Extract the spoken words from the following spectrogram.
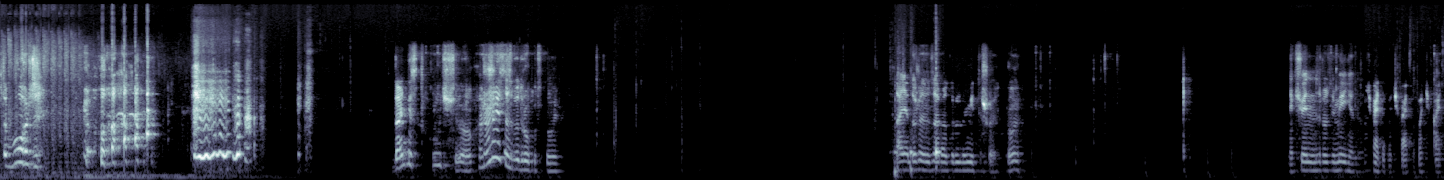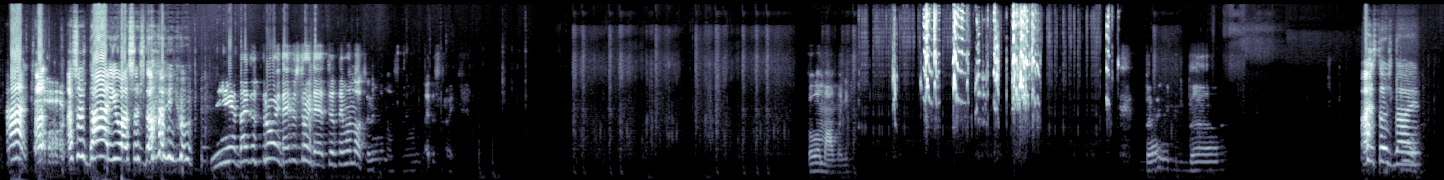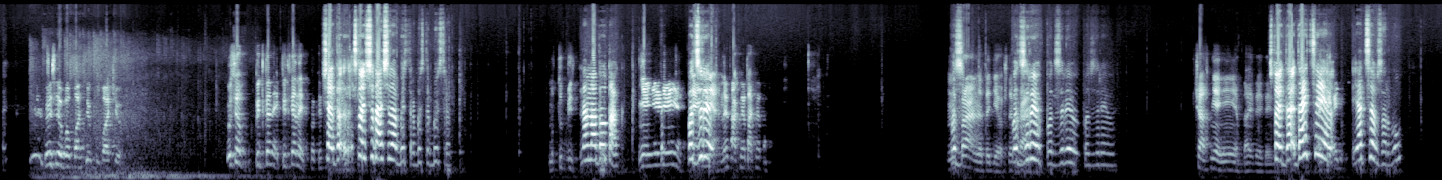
Та боже. Да не скучно. Хорошо, я з ведро пустую. Таня должен зараз зрозуміти, що я строю. Якщо я не зрозумію, я не... Почекайте, почекайте, почекайте. А, а, осуждаю, осуждаю. Ні, дай дострой, дай дострой, дай, це не воно, це не воно, це не воно, дай дострой. Поламав мені. Дай, да. Осуждаю. Ну все, побачив, побачив. Ну все, під конець, під конець, поки. Сейчас, да, стой, сюда, сюда, быстро, быстро, быстро. Ну тобі. Нам надо вот так. Ні, ні, ні, ні. Подзри- Ні, ні, не так, не так, не так. Неправильно ты делаешь, неправильно. Подзрив, подзрив, подзрив. Сейчас, ні, ні, ні, дай, дай, дай. Стой, дай, дай це, я, Який- я це взорву.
